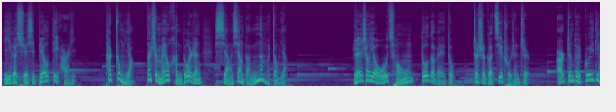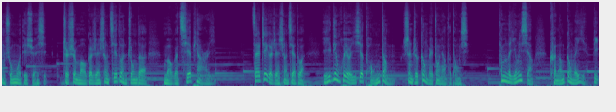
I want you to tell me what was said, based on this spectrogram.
一个学习标的而已，它重要，但是没有很多人想象的那么重要。人生有无穷多个维度，这是个基础认知，而针对规定书目的学习，只是某个人生阶段中的某个切片而已。在这个人生阶段，一定会有一些同等甚至更为重要的东西，它们的影响可能更为隐蔽，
